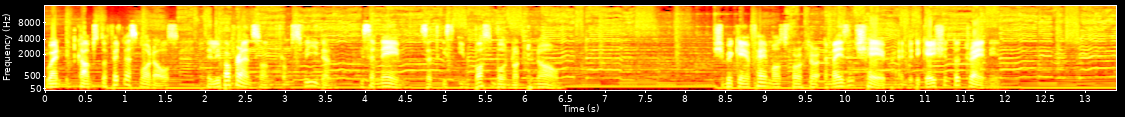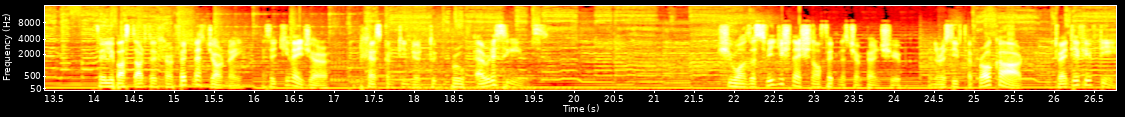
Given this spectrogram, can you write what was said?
When it comes to fitness models, Filippa Fransson from Sweden is a name that is impossible not to know. She became famous for her amazing shape and dedication to training. Filippa started her fitness journey as a teenager has continued to improve ever since. She won the Swedish National Fitness Championship and received a pro card in 2015.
